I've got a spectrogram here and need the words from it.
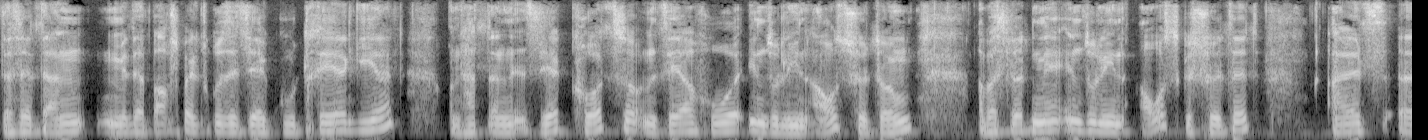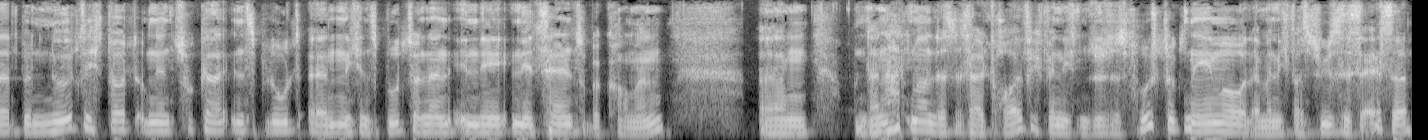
dass er dann mit der Bauchspeicheldrüse sehr gut reagiert und hat dann eine sehr kurze und sehr hohe Insulinausschüttung. Aber es wird mehr Insulin ausgeschüttet, als äh, benötigt wird, um den Zucker ins Blut, äh, nicht ins Blut, sondern in die, in die Zellen zu bekommen. Ähm, und dann hat man, das ist halt häufig, wenn ich ein süßes Frühstück nehme oder wenn ich was Süßes esse,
